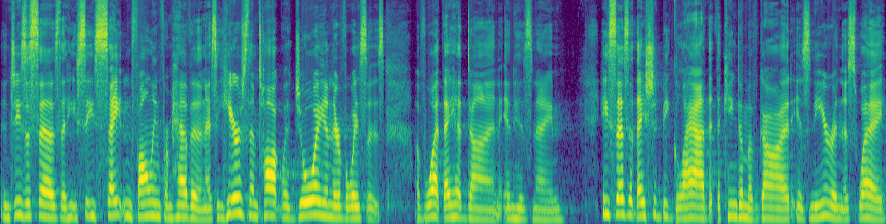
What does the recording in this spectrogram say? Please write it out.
And Jesus says that he sees Satan falling from heaven as he hears them talk with joy in their voices of what they had done in his name. He says that they should be glad that the kingdom of God is near in this way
